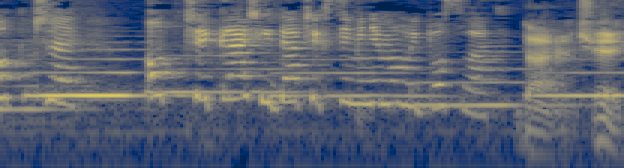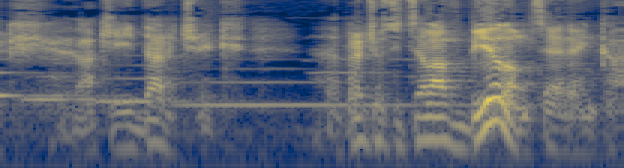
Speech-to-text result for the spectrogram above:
Otče, otče, krajší darček ste mi nemohli poslať. Darček? Aký darček? Prečo si celá v bielom, cérenka?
